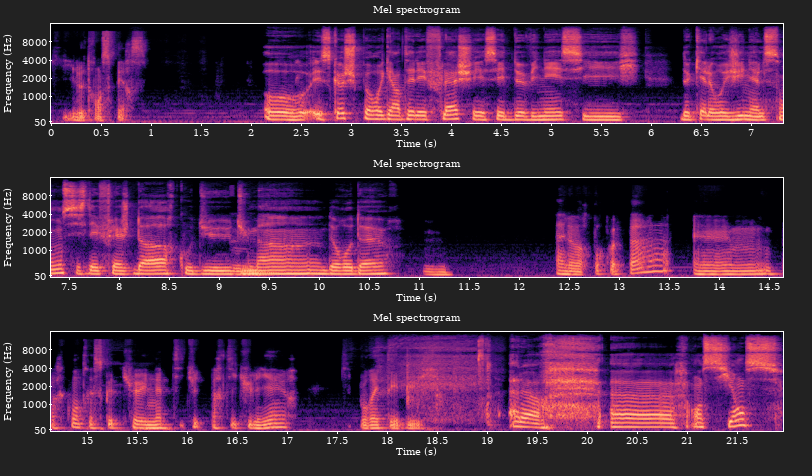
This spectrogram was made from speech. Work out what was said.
qui le transpercent. Oh, est-ce que je peux regarder les flèches et essayer de deviner si de quelle origine elles sont, si c'est des flèches d'orques ou du, Hmm. d'humains, de rôdeurs Alors pourquoi pas? Euh, Par contre, est-ce que tu as une aptitude particulière qui pourrait t'aider? Alors, euh, en sciences,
